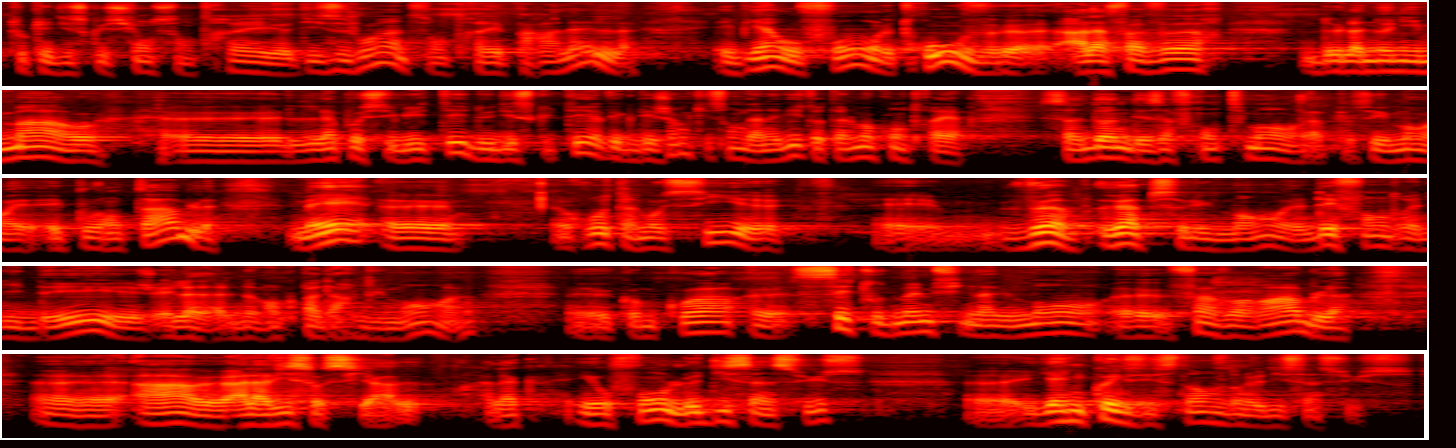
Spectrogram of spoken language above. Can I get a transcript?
toutes les discussions sont très disjointes, sont très parallèles, eh bien, au fond, trouve à la faveur de l'anonymat euh, la possibilité de discuter avec des gens qui sont d'un avis totalement contraire. Ça donne des affrontements absolument épouvantables, mais euh, Ruth Amossi euh, veut, absolument défendre l'idée, et elle, ne manque pas d'arguments, hein, euh, comme quoi c'est tout de même finalement favorable à, la vie sociale. Et au fond, le dissensus, il y a une coexistence dans le dissensus.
